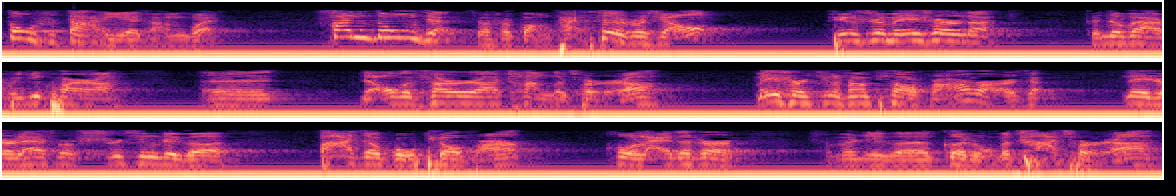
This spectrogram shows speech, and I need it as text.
都是大爷掌管。三东家就是广泰，岁数小，平时没事呢，跟着外边一块啊，嗯，聊个天啊，唱个曲儿啊，没事经常票房玩去。那阵来说实行这个八角鼓票房，后来的这儿什么这个各种的插曲啊，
